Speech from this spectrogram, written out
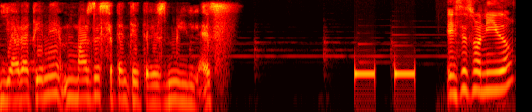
y ahora tiene más de 73.000. Es Ese sonido,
